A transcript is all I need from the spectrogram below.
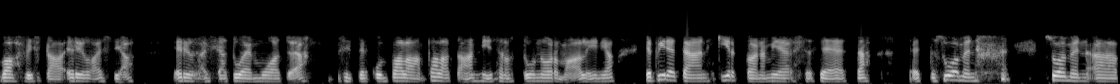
vahvistaa erilaisia erilaisia tuen muotoja sitten, kun palaan, palataan niin sanottuun normaaliin. Ja, ja pidetään kirkkaana mielessä se, että, että Suomen, Suomen ää,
